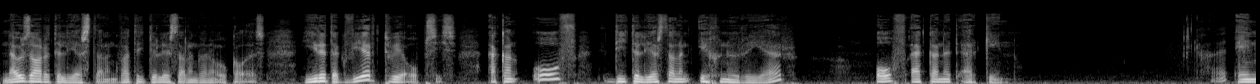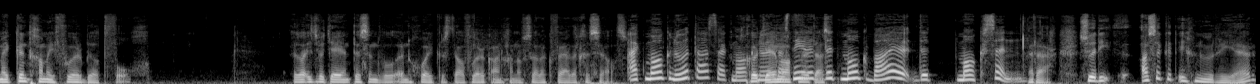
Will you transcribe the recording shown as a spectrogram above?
Nou is daar 'n teleurstelling. Wat die teleurstelling dan ook al is. Hier het ek weer twee opsies. Ek kan of die teleurstelling ignoreer of ek kan dit erken. Goed. En my kind gaan my voorbeeld volg. Is daar iets wat jy intussen wil ingooi Kristel voor ek aangaan of sal ek verder gesels? Ek maak notas, ek maak Goed, notas. Maak nee, notas. Dit, dit maak baie dit maak sin. Reg. So die as ek dit ignoreer,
